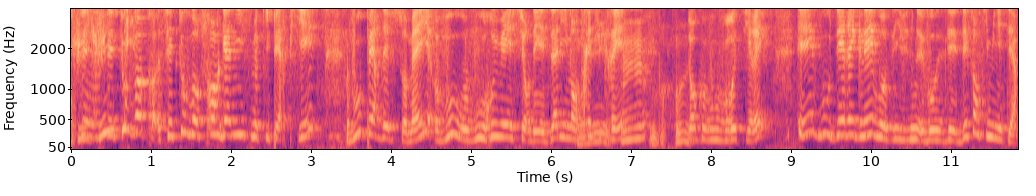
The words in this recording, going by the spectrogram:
c'est tout, votre- c'est tout votre organisme qui perd pied, vous perdez le sommeil, vous vous ruez sur des aliments très Oui. sucrés, ouais. donc vous vous retirez, et vous déréglez vos, vos défenses immunitaires.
